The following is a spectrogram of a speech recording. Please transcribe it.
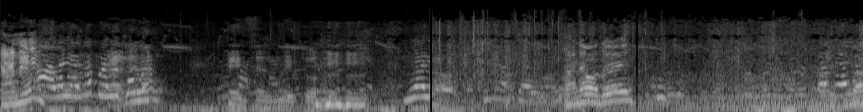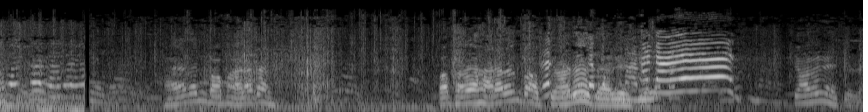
આને ચલ ભાઈ તો આને વધે હારા તન બાપ હારા તન બાપ હારા હારા તન બાપ ક્યારે ચાલે ચાલે ને ચલે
